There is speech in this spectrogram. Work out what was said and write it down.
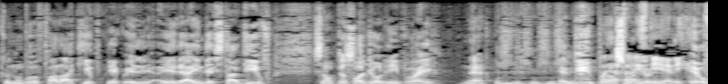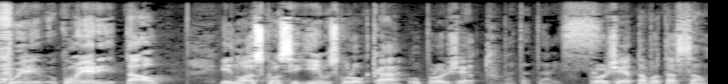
que eu não vou falar aqui, porque ele, ele ainda está vivo, senão o pessoal de Olímpia vai, né? É bem próximo de Olímpia. Eu fui com ele e tal, e nós conseguimos colocar o projeto. Batatais. projeto na votação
